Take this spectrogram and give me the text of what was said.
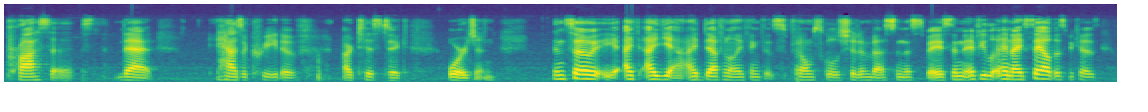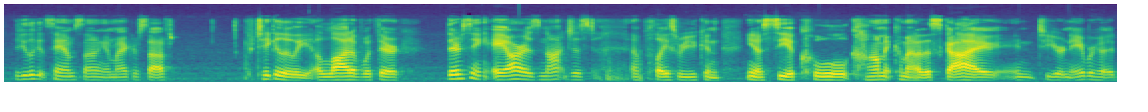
process that has a creative, artistic origin. And so, I, I, yeah, I definitely think that film schools should invest in this space. And if you and I say all this because if you look at Samsung and Microsoft, particularly, a lot of what they're they're seeing AR is not just a place where you can, you know, see a cool comet come out of the sky into your neighborhood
